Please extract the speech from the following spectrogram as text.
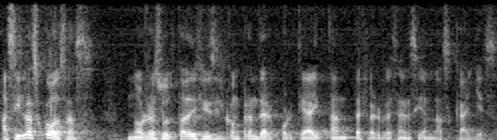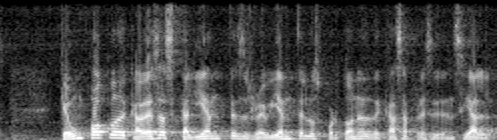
Así las cosas, no resulta difícil comprender por qué hay tanta efervescencia en las calles. Que un poco de cabezas calientes reviente los portones de casa presidencial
